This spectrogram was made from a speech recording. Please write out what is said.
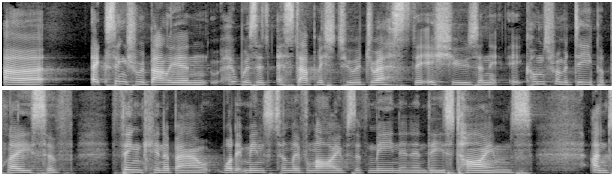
uh, Extinction Rebellion was established to address the issues, and it, it comes from a deeper place of thinking about what it means to live lives of meaning in these times and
